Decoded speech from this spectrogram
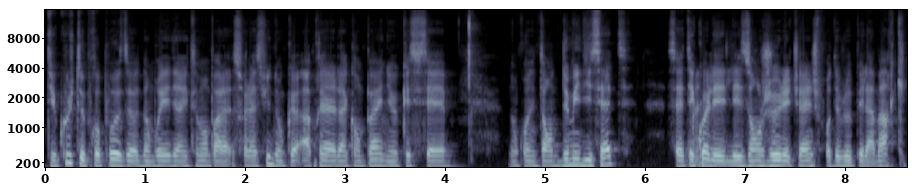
Du coup, je te propose d'embrayer directement par la, sur la suite. Donc, après la campagne, qu'est-ce que c'est Donc, on est en 2017. Ça a été ouais. quoi les, les, enjeux, les challenges pour développer la marque?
